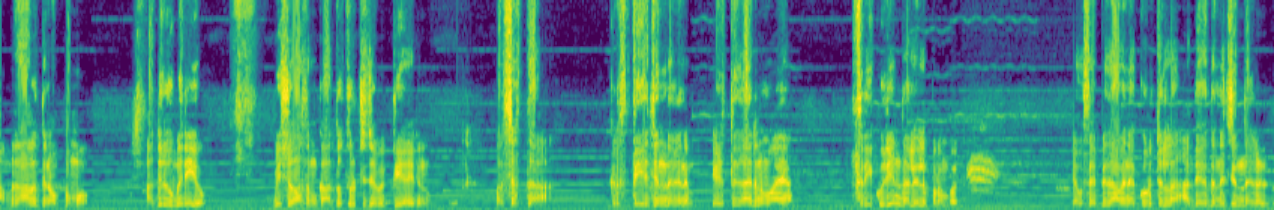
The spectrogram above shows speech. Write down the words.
അബ്രാഹത്തിനൊപ്പമോ? അതിലുപരിയോ വിശ്വാസം കാത്തു സൃഷ്ടിച്ച വ്യക്തിയായിരുന്നു. പ്രശസ്ത ക്രിസ്തീയ ചിന്തകനും എഴുത്തുകാരനുമായ ശ്രീ കുര്യൻ തലയിലപ്പറമ്പ് യൗസേപ്പ് പിതാവിനെ കുറിച്ചുള്ള അദ്ദേഹത്തിന്റെ ചിന്തകൾ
